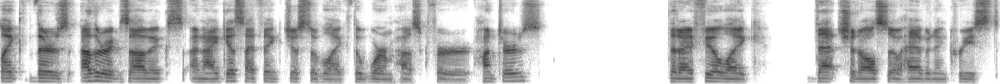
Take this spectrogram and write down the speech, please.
like there's other exotics, and I guess I think just of like the worm husk for hunters that I feel like that should also have an increased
